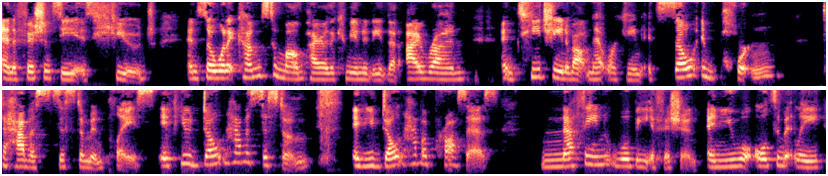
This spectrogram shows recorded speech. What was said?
and efficiency is huge. And so, when it comes to Mompire, the community that I run and teaching about networking, it's so important to have a system in place. If you don't have a system, if you don't have a process, nothing will be efficient and you will ultimately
